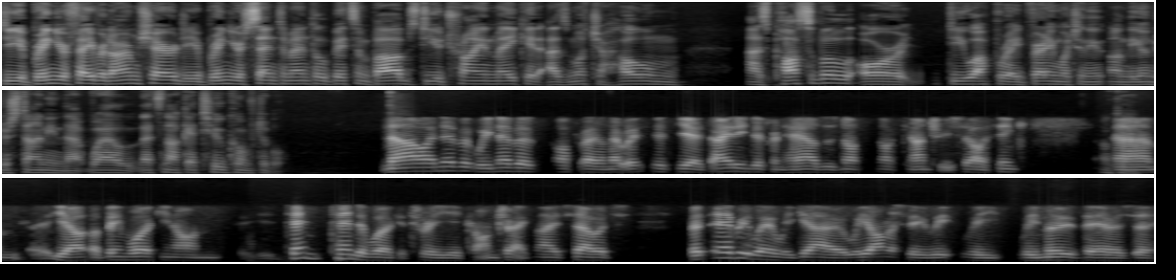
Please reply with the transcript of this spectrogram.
do you bring your favourite armchair? Do you bring your sentimental bits and bobs? Do you try and make it as much a home as possible? Or do you operate very much on the, on the understanding that, well, let's not get too comfortable? No, I never. We never operate on that. It, yeah, it's 18 different houses, not not countries. So I think Okay. Um, yeah, I've been working on tend tend to work a three year contract, mate. So it's but everywhere we go, we honestly we we, we move there as a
